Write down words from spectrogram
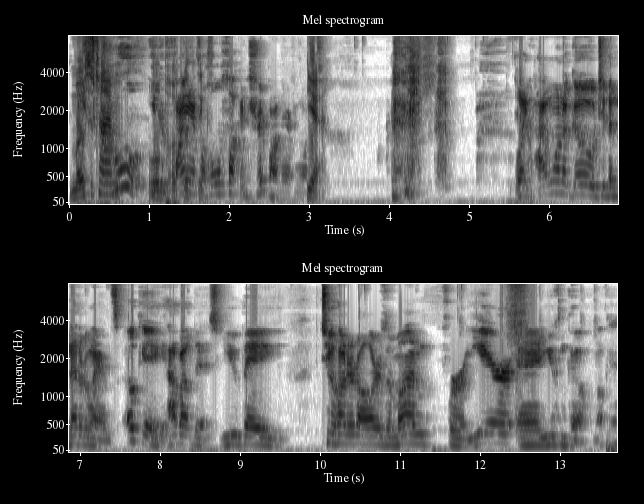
most of the time, cool. You we'll can finance a whole fucking trip on there if you want. yeah. Like I want to go to the Netherlands. Okay, how about this? You pay two hundred dollars a month for a year, and you can go. Okay.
